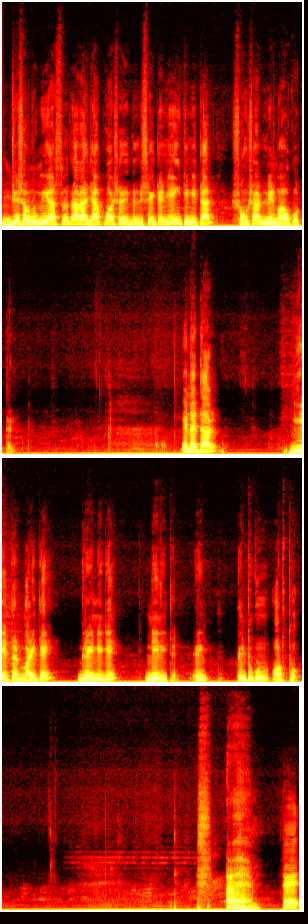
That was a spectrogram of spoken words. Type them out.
যেসব রুগী আসতো, তারা যা পয়সা দিতেন সেইটা নিয়েই তিনি তার সংসার নির্বাহ করতেন। এটা তার গিয়ে তার বাড়িতে গৃহিণীকে দিয়ে দিতেন। এই, এইটুকুন অর্থ। তাই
